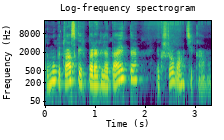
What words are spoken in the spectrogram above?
Тому, будь ласка, їх переглядайте, якщо вам цікаво.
